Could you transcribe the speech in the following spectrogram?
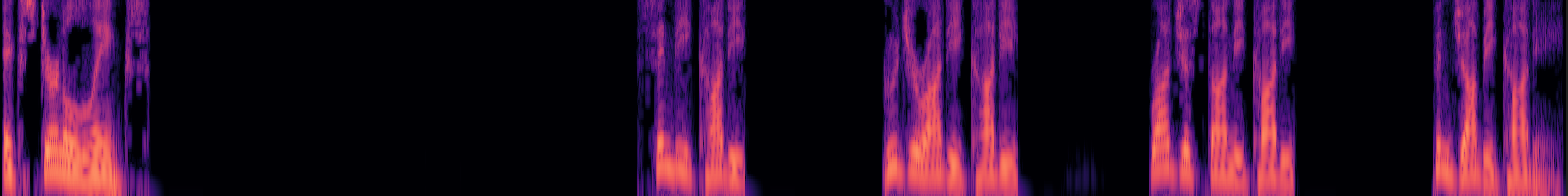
External links. Sindhi kadi Gujarati kadi Rajasthani kadi Punjabi kadi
